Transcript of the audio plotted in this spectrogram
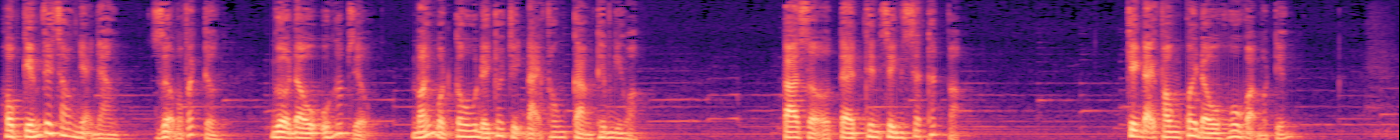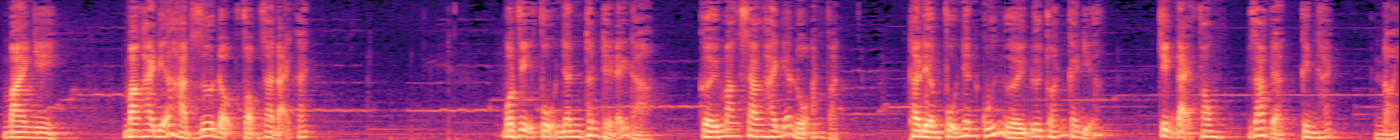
Hộp kiếm phía sau nhẹ nhàng Dựa vào vách tường, Ngửa đầu uống hấp rượu. Nói một câu để cho Trịnh Đại Phong càng thêm nghi hoặc. Ta sợ tề thiên sinh sẽ thất vọng. Trịnh Đại Phong quay đầu hô gọi một tiếng. Mai Nhi, Mang hai đĩa hạt dưa đậu phộng ra đại khách. Một vị phụ nhân thân thể đẫy đà, Cười mang sang hai đĩa đồ ăn vặt. Thời điểm phụ nhân cúi người đưa choán cái đĩa, Trịnh Đại Phong ra vẻ kinh hách, Nói,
